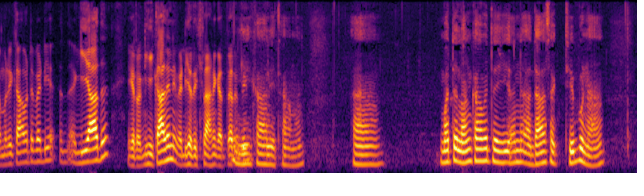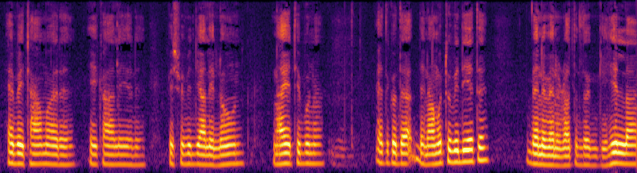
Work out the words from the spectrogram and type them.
ඇමරිකාවට වැඩිය ගියාද? ඒකට ගිහි කාලේනේ වැඩියද කියලා අහන ගත්තා. ගිහි කාලේ තාම මට ලංකාවට යන්න අදහසක් තිබුණා. හැබැයි තාම අර ඒ කාලේ අර විශ්වවිද්‍යාලේ ලෝන් ණය තිබුණා. එතකොට දැන් 아무තු විදියට වෙන වෙන රටවල ගිහිල්ලා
